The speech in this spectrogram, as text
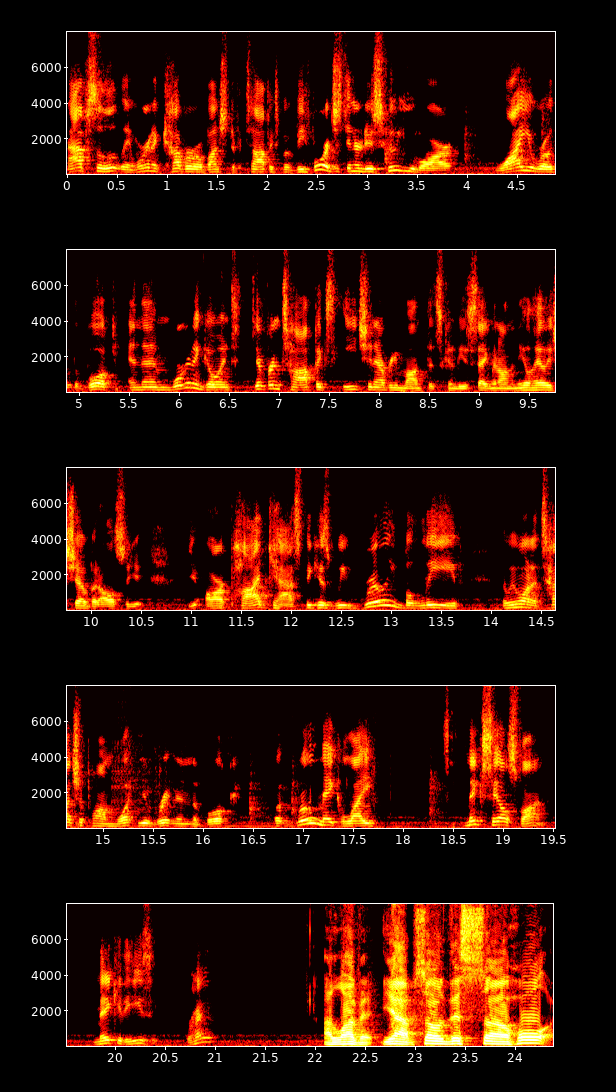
Absolutely. And we're going to cover a bunch of different topics. But before, just introduce who you are, why you wrote the book, and then we're going to go into different topics each and every month. That's going to be a segment on the Neil Haley Show, but also you, you, our podcast, because we really believe that we want to touch upon what you've written in the book, but really make life, make sales fun, make it easy, right? I love it. Yeah. So, this uh, whole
